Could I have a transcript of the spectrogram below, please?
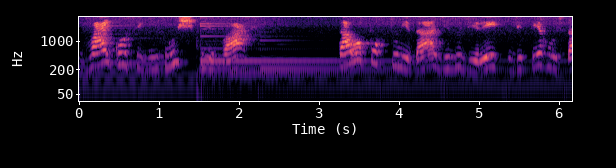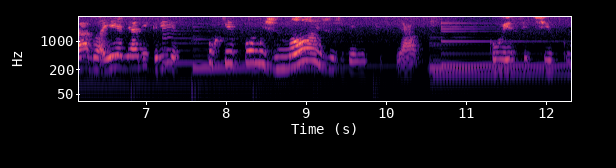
vai conseguir nos privar da oportunidade e do direito de termos dado a ele a alegria, porque fomos nós os beneficiados com esse tipo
